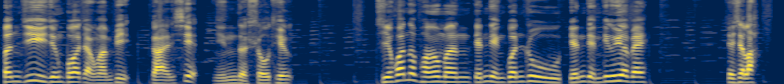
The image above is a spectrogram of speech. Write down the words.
本集已经播讲完毕，感谢您的收听。喜欢的朋友们点点关注，点点订阅呗，谢谢了。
